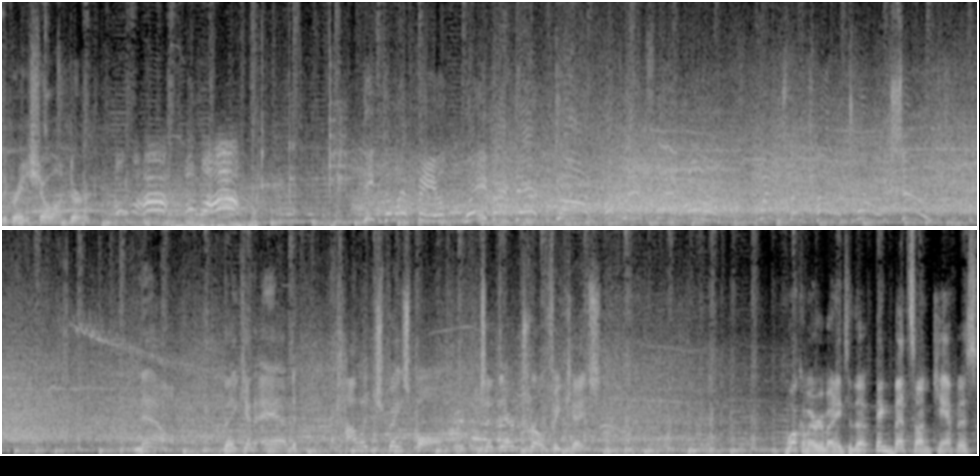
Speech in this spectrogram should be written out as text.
The greatest show on dirt. Omaha! Omaha! Deep to left field, way back there, gone! A grand slam homer wins the College World Series. Now they can add college baseball to their trophy case. Welcome, everybody, to the Big Bets on Campus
